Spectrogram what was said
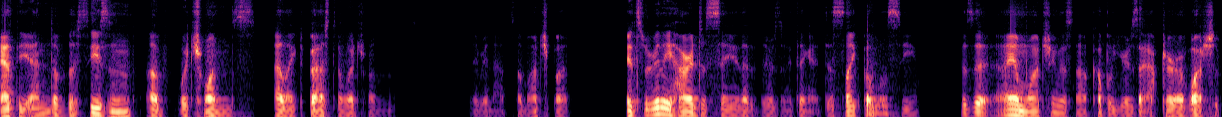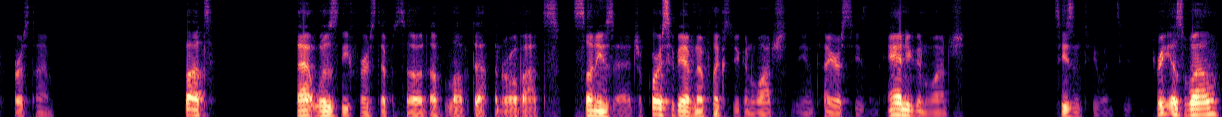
at the end of the season of which ones I liked best and which ones maybe not so much. But it's really hard to say that there's anything I dislike, but we'll see. Because I am watching this now a couple years after I've watched it the first time. But that was the first episode of Love, Death, and Robots, Sonnie's Edge. Of course, if you have Netflix, you can watch the entire season, and you can watch season two and season three as well.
